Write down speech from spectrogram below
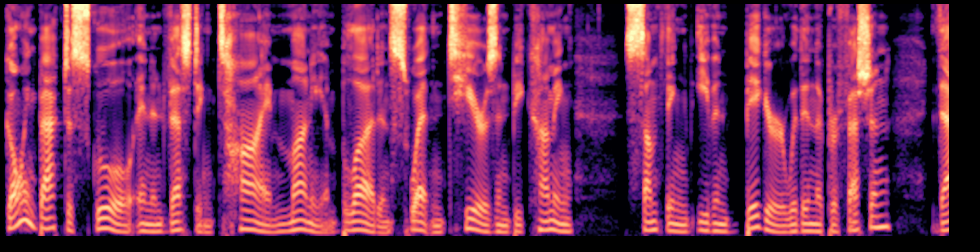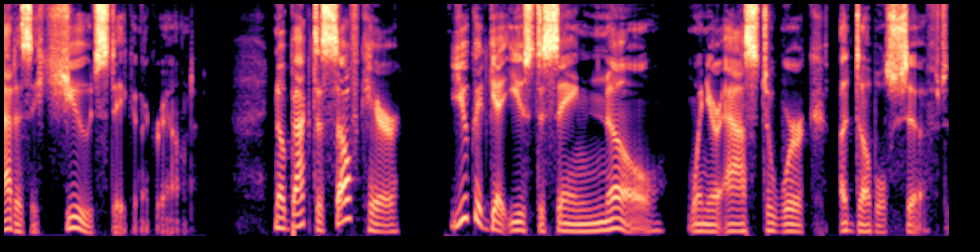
going back to school and investing time, money, and blood and sweat and tears and becoming something even bigger within the profession, that is a huge stake in the ground. Now, back to self care, you could get used to saying no when you're asked to work a double shift,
